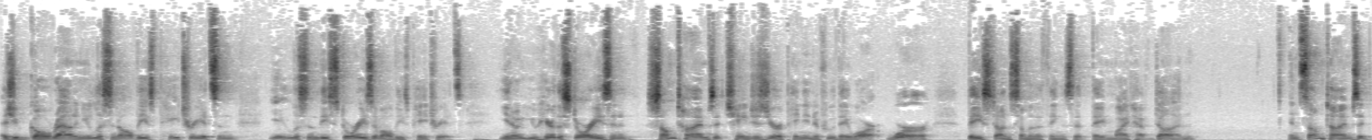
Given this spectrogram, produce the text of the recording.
as you go around and you listen to all these patriots and you listen to these stories of all these patriots, you know, you hear the stories, and sometimes it changes your opinion of who they were, were based on some of the things that they might have done. And sometimes it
